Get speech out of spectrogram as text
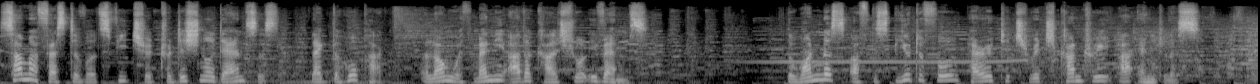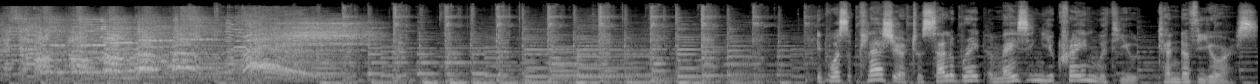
Summer festivals feature traditional dances like the Hopak, along with many other cultural events. The wonders of this beautiful, heritage rich country are endless. It was a pleasure to celebrate amazing Ukraine with you, tender viewers.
